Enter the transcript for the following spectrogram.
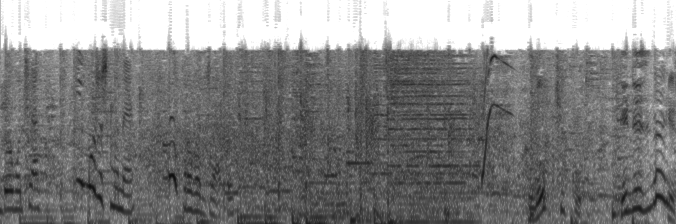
Додому час. І можеш мене не проводжати. Хлопчику, ти не знаєш,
